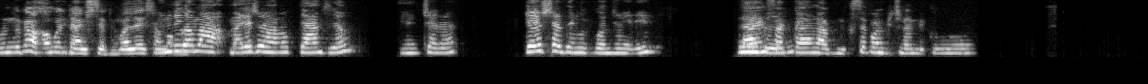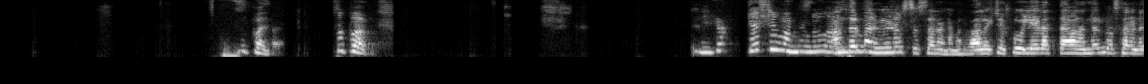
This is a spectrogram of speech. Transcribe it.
ముందుగా చెప్పు. మళ్ళీ ముందుగా మా మల్లేశ్వరం థ్యాంక్స్ ఇచ్చారా? టేస్ట్ అయితే మీకు కొంచెం ఇది. థ్యాంక్స్ అక్క. నాకు మిక్స్ పంపించినందుకు సూపర్ సూపర్ జస్ట్ అందరు మన వీడియోస్ చూస్తారంట మరి. వాళ్ళకి చెప్పు లేదత్త అందరికి వస్తారంట.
